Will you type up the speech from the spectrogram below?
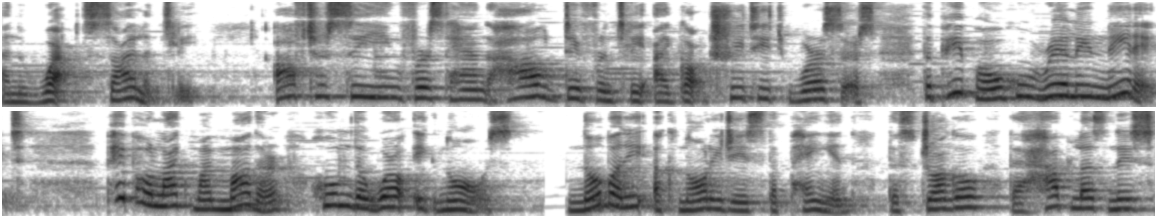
and wept silently. After seeing firsthand how differently I got treated versus the people who really need it, people like my mother, whom the world ignores. Nobody acknowledges the pain, the struggle, the helplessness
